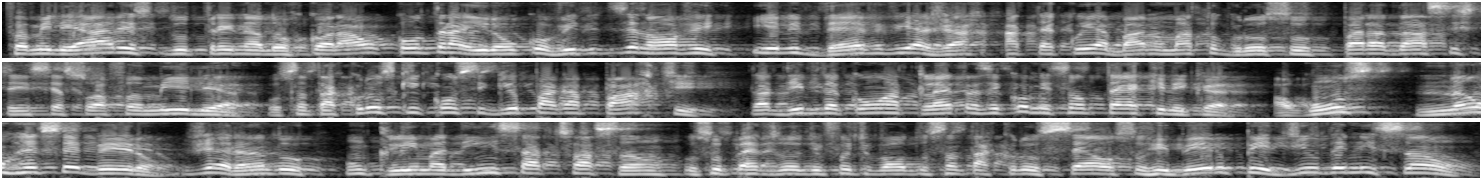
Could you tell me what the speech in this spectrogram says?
Familiares do treinador Coral contraíram o Covid-19 e ele deve viajar até Cuiabá, no Mato Grosso, para dar assistência à sua família. O Santa Cruz que conseguiu pagar parte da dívida com atletas e comissão técnica. Alguns não receberam, gerando um clima de insatisfação. O supervisor de futebol do Santa Cruz, Celso Ribeiro, pediu demissão.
